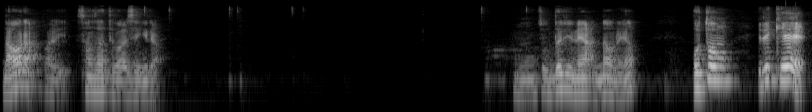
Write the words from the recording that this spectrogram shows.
나와라, 빨리. 산사태 발생 이력. 음, 좀 느리네. 안 나오네요. 보통 이렇게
